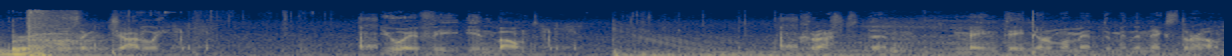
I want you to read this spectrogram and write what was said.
Bro. Losing Charlie. UAV inbound. Crushed them. Maintain your momentum in the next round.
